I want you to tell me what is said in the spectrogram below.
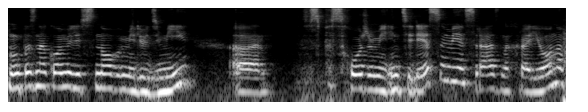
Мы познакомились с новыми людьми, э, с схожими интересами с разных районов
